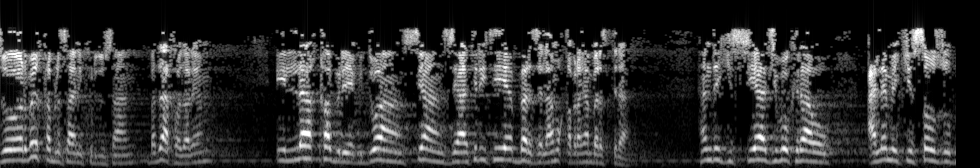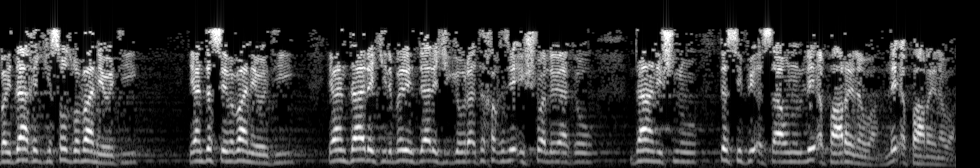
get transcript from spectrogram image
زۆربەی قبرستانی کوردستان بەداخەوە دەڵێم ئللا قبرێک دوان سیان زیاتری تەیە بەرزە لە هەموو قبرەکان بەرزترە. هەندێکی سیاجی بۆ کراوە و علەمێکی سەوز و بەیداغێکی سەوز بەبانیەوەتی یان دەستێ بەبانیەوەتی یان دارێکی لەبەرێت دارێکی گەورەتە خەڵکزیە ئیشوا لەویاکە و دانیشن و دەستی پێ ئەساون و لێ ئەپارێنەوە لێ ئەپارێنەوە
